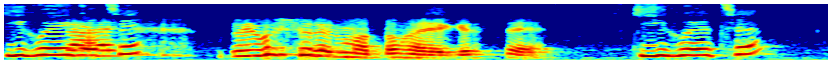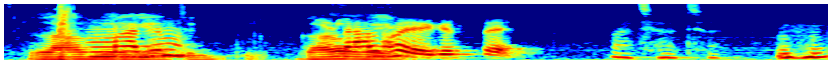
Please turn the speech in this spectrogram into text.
কি হয়ে গেছে? দুই বছরের মতো হয়ে গেছে। কি হয়েছে? লাভ হয়ে গেছে গাঢ় হয়ে গেছে। আচ্ছা আচ্ছা। হুম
